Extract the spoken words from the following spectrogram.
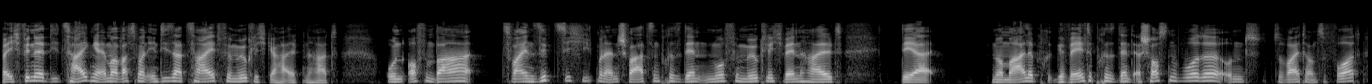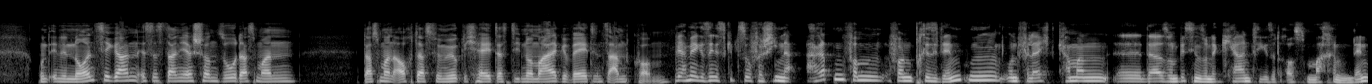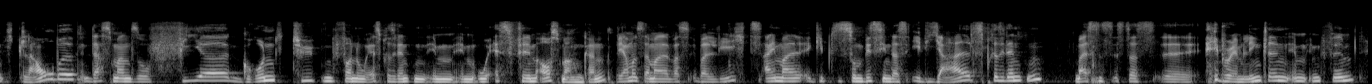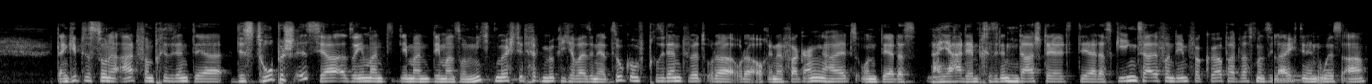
weil ich finde, die zeigen ja immer, was man in dieser Zeit für möglich gehalten hat. Und offenbar 72 hielt man einen schwarzen Präsidenten nur für möglich, wenn halt der normale gewählte Präsident erschossen wurde und so weiter und so fort. Und in den 90ern ist es dann ja schon so, dass man dass man auch das für möglich hält, dass die normal gewählt ins Amt kommen. Wir haben ja gesehen, es gibt so verschiedene Arten vom, von Präsidenten und vielleicht kann man äh, da so ein bisschen so eine Kernthese draus machen. Denn ich glaube, dass man so vier Grundtypen von US-Präsidenten im, im US-Film ausmachen kann. Wir haben uns da mal was überlegt. Einmal gibt es so ein bisschen das Ideal des Präsidenten. Meistens ist das äh, Abraham Lincoln im, im Film. Dann gibt es so eine Art von Präsident, der dystopisch ist, ja, also jemand, den man, den man so nicht möchte, der möglicherweise in der Zukunft Präsident wird oder, oder auch in der Vergangenheit und der das, naja, den Präsidenten darstellt, der das Gegenteil von dem verkörpert, was man vielleicht in den USA.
